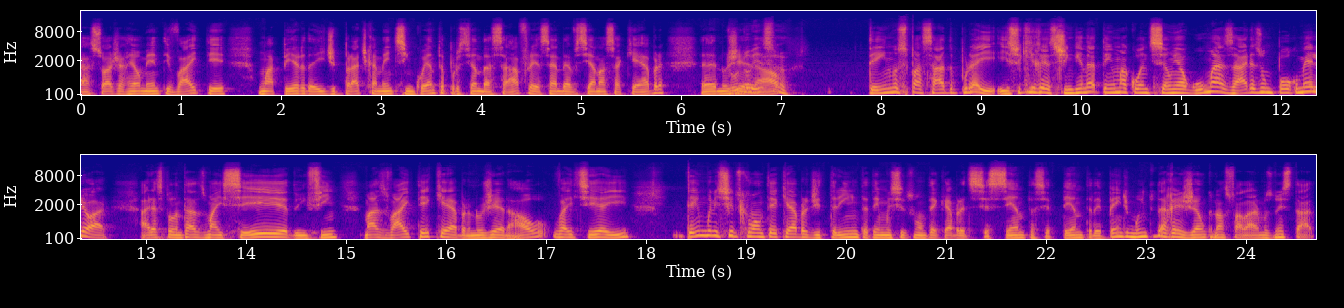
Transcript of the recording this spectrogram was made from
A soja realmente vai ter uma perda aí de praticamente 50% da safra, essa deve ser a nossa quebra eh, no Tudo geral. Isso? Tem nos passado por aí. Isso que Restinga ainda tem uma condição em algumas áreas um pouco melhor. Áreas plantadas mais cedo, enfim, mas vai ter quebra. No geral, vai ser aí. Tem municípios que vão ter quebra de 30, tem municípios que vão ter quebra de 60, 70, depende muito da região que nós falarmos no estado.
